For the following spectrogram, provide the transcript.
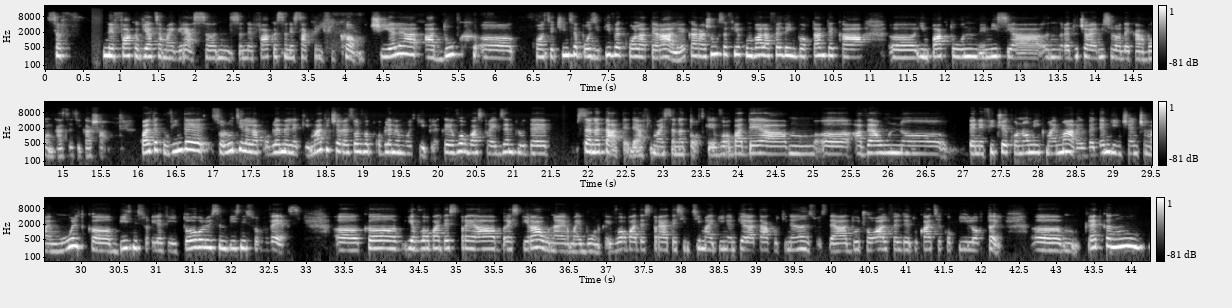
să ne facă viața mai grea, să, să ne facă să ne sacrificăm, ci ele aduc uh, consecințe pozitive colaterale care ajung să fie cumva la fel de importante ca uh, impactul în emisia, în reducerea emisiilor de carbon, ca să zic așa. Cu alte cuvinte, soluțiile la problemele climatice rezolvă probleme multiple, că e vorba, spre exemplu, de sănătate, de a fi mai sănătos, că e vorba de a uh, avea un uh, beneficiu economic mai mare. Vedem din ce în ce mai mult că businessurile viitorului sunt businessuri verzi, uh, că e vorba despre a respira un aer mai bun, că e vorba despre a te simți mai bine în pielea ta cu tine însuți, de a aduce o altfel de educație copiilor tăi. Uh, cred că nu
